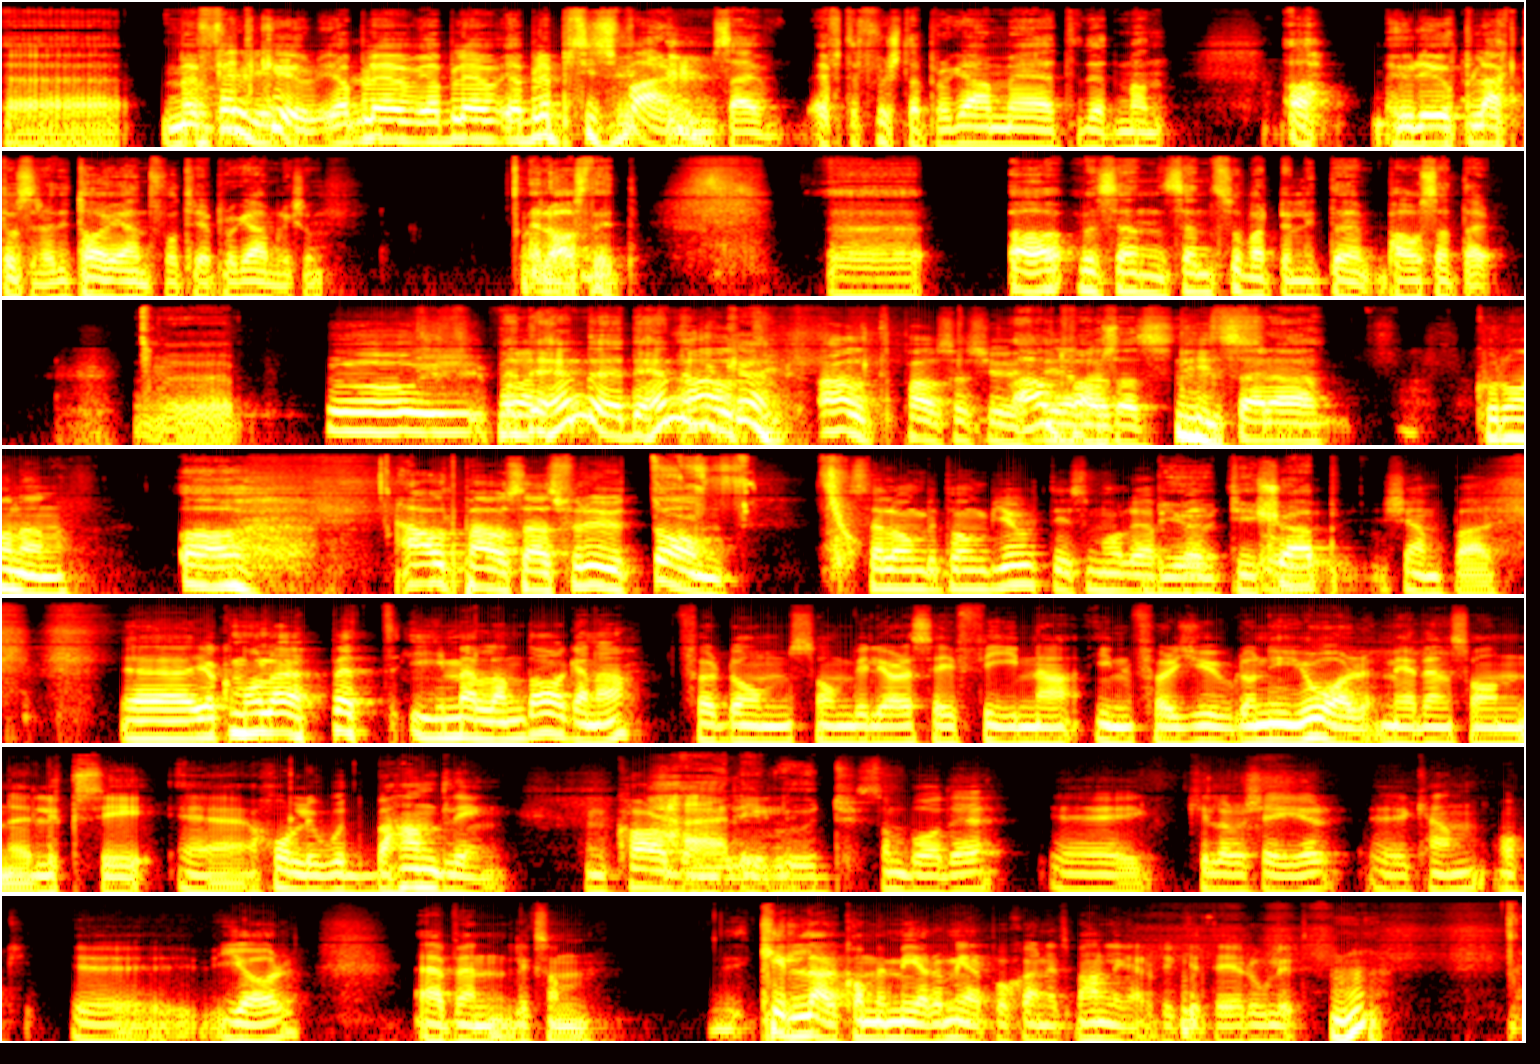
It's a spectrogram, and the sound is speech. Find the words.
Eh, men fett kul. Jag blev, jag, blev, jag blev precis varm så här, efter första programmet. Du vet, man, ja, hur det är upplagt och sådär. Det tar ju en, två, tre program liksom. Eller avsnitt. Eh, ja, men sen, sen så vart det lite pausat där. Eh, men det händer, det händer Allt, mycket. allt pausas ju. Allt pausas. Här, eh, Coronan. ja, Allt pausas förutom Salong Betong Beauty som håller öppet Beauty shop. och kämpar. Eh, jag kommer hålla öppet i mellandagarna för de som vill göra sig fina inför jul och nyår med en sån lyxig eh, Hollywood-behandling. En carbon som både eh, killar och tjejer eh, kan och eh, gör. Även liksom killar kommer mer och mer på skönhetsbehandlingar, vilket är roligt.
